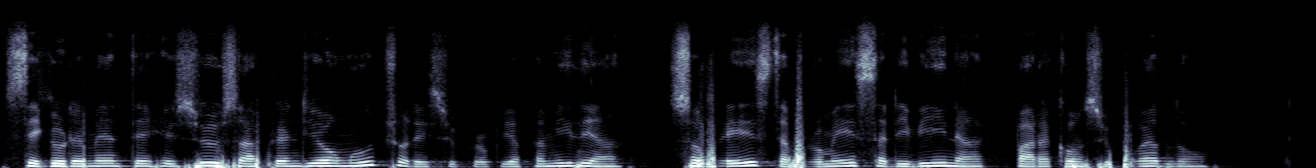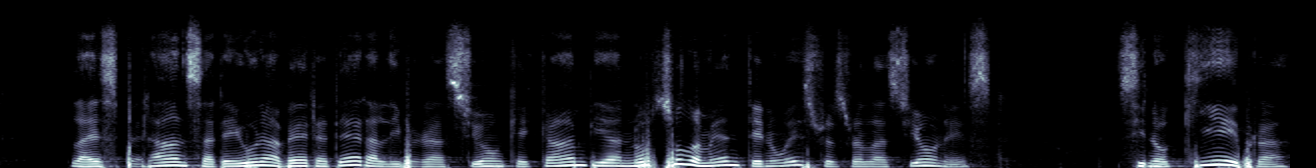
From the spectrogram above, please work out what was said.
Seguramente Jesús aprendió mucho de su propia familia sobre esta promesa divina para con su pueblo. La esperanza de una verdadera liberación que cambia no solamente nuestras relaciones, sino quiebra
